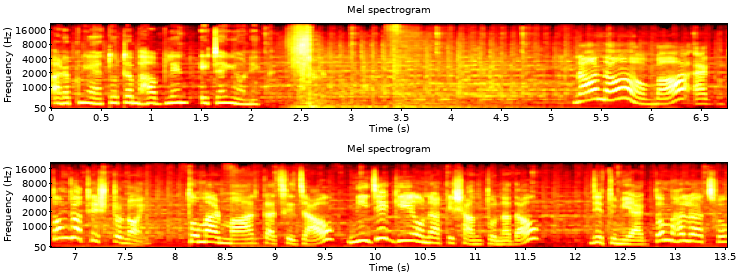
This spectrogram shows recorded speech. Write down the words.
আর আপনি এতটা ভাবলেন এটাই অনেক। না না মা একদম যথেষ্ট নয়। তোমার মার কাছে যাও নিজে গিয়ে ওনাকে সান্ত্বনা দাও যে তুমি একদম ভালো আছো।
